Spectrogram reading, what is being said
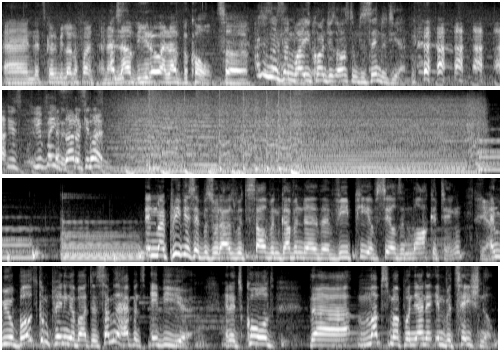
and it's going to be a lot of fun. And I just- love, you know, I love the cold, so I just don't understand why you can't just ask them to send it here. you're, you're famous. it's not as fun. In my previous episode, I was with Selvin Govender, the VP of Sales and Marketing, Yeah. and we were both complaining about this, something that happens every year, and it's called the Maps Maponyane Invitational,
